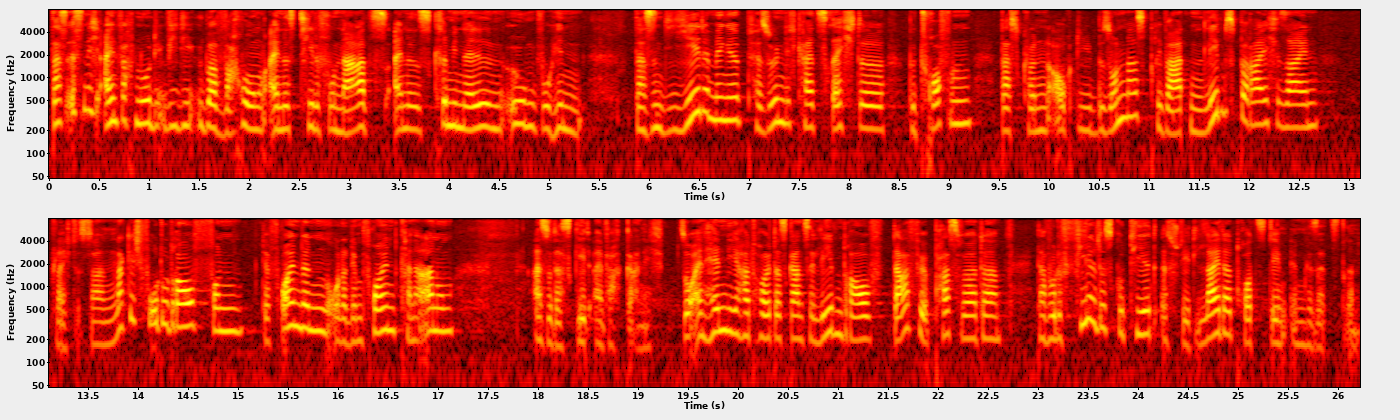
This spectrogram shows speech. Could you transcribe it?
Das ist nicht einfach nur die, wie die Überwachung eines Telefonats, eines Kriminellen irgendwohin. Da sind jede Menge Persönlichkeitsrechte betroffen. Das können auch die besonders privaten Lebensbereiche sein. Vielleicht ist da ein Nackigfoto drauf von der Freundin oder dem Freund, keine Ahnung. Also das geht einfach gar nicht. So ein Handy hat heute das ganze Leben drauf. Dafür Passwörter. Da wurde viel diskutiert, es steht leider trotzdem im Gesetz drin.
